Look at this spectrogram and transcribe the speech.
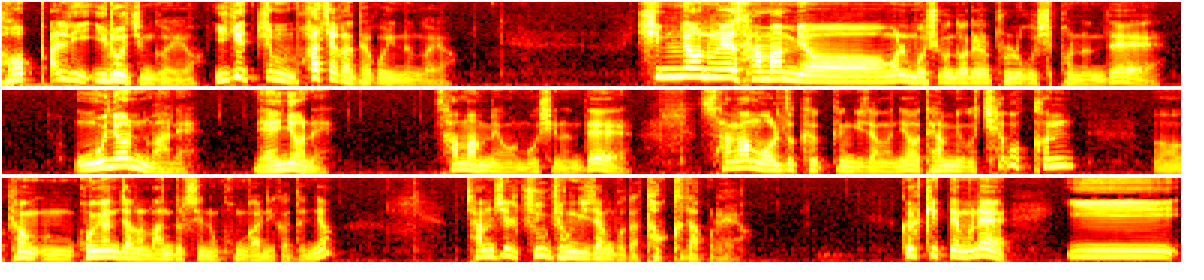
더 빨리 이루어진 거예요. 이게 좀 화제가 되고 있는 거예요. 10년 후에 4만 명을 모시고 노래를 부르고 싶었는데 5년 만에 내년에 4만 명을 모시는데 상암 월드컵 경기장은요 대한민국 최고 큰 어, 경, 음, 공연장을 만들 수 있는 공간이거든요. 잠실 주 경기장보다 더 크다고 그래요. 그렇기 때문에 이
